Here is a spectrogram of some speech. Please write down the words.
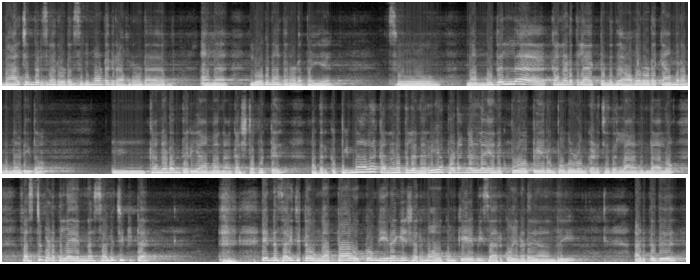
பாலச்சந்தர் சாரோட சினிமாட்டோகிராஃபரோட ஆன லோகநாதனோட பையன். ஸோ நான் முதல்ல கன்னடத்தில் ஆக்ட் பண்ணது அவரோட கேமரா முன்னாடி தான் கன்னடம் தெரியாமல் நான் கஷ்டப்பட்டு அதற்கு பின்னால் கன்னடத்தில் நிறைய படங்களில் எனக்கு பு பேரும் புகழும் கிடைச்சதெல்லாம் இருந்தாலும் ஃபஸ்ட்டு படத்தில் என்ன சகிச்சுக்கிட்ட என்ன சகிச்சுட்ட உங்கள் அப்பாவுக்கும் ஈரங்கி சர்மாவுக்கும் கேபி சாருக்கும் என்னோட நன்றி. அடுத்தது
